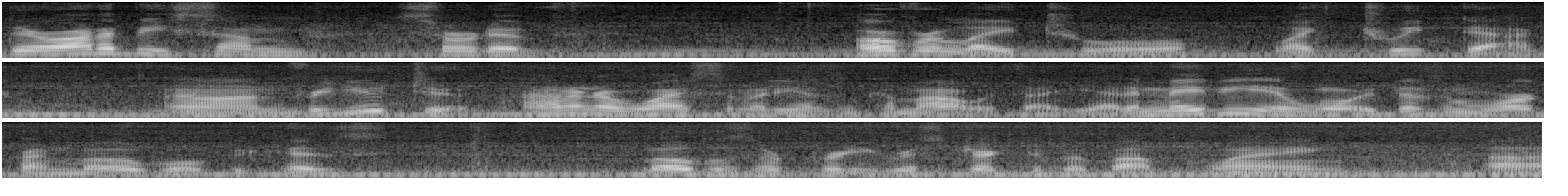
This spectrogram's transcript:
there ought to be some sort of overlay tool like TweetDeck um, for YouTube. I don't know why somebody hasn't come out with that yet. And maybe it, it doesn't work on mobile because mobiles are pretty restrictive about playing uh,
